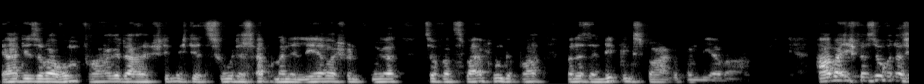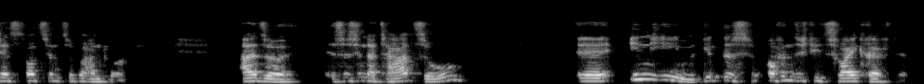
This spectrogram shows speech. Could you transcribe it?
Ja, diese Warum-Frage, da stimme ich dir zu. Das hat meine Lehrer schon früher zur Verzweiflung gebracht, weil das eine Lieblingsfrage von mir war. Aber ich versuche das jetzt trotzdem zu beantworten. Also, es ist in der Tat so, in ihm gibt es offensichtlich zwei Kräfte.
